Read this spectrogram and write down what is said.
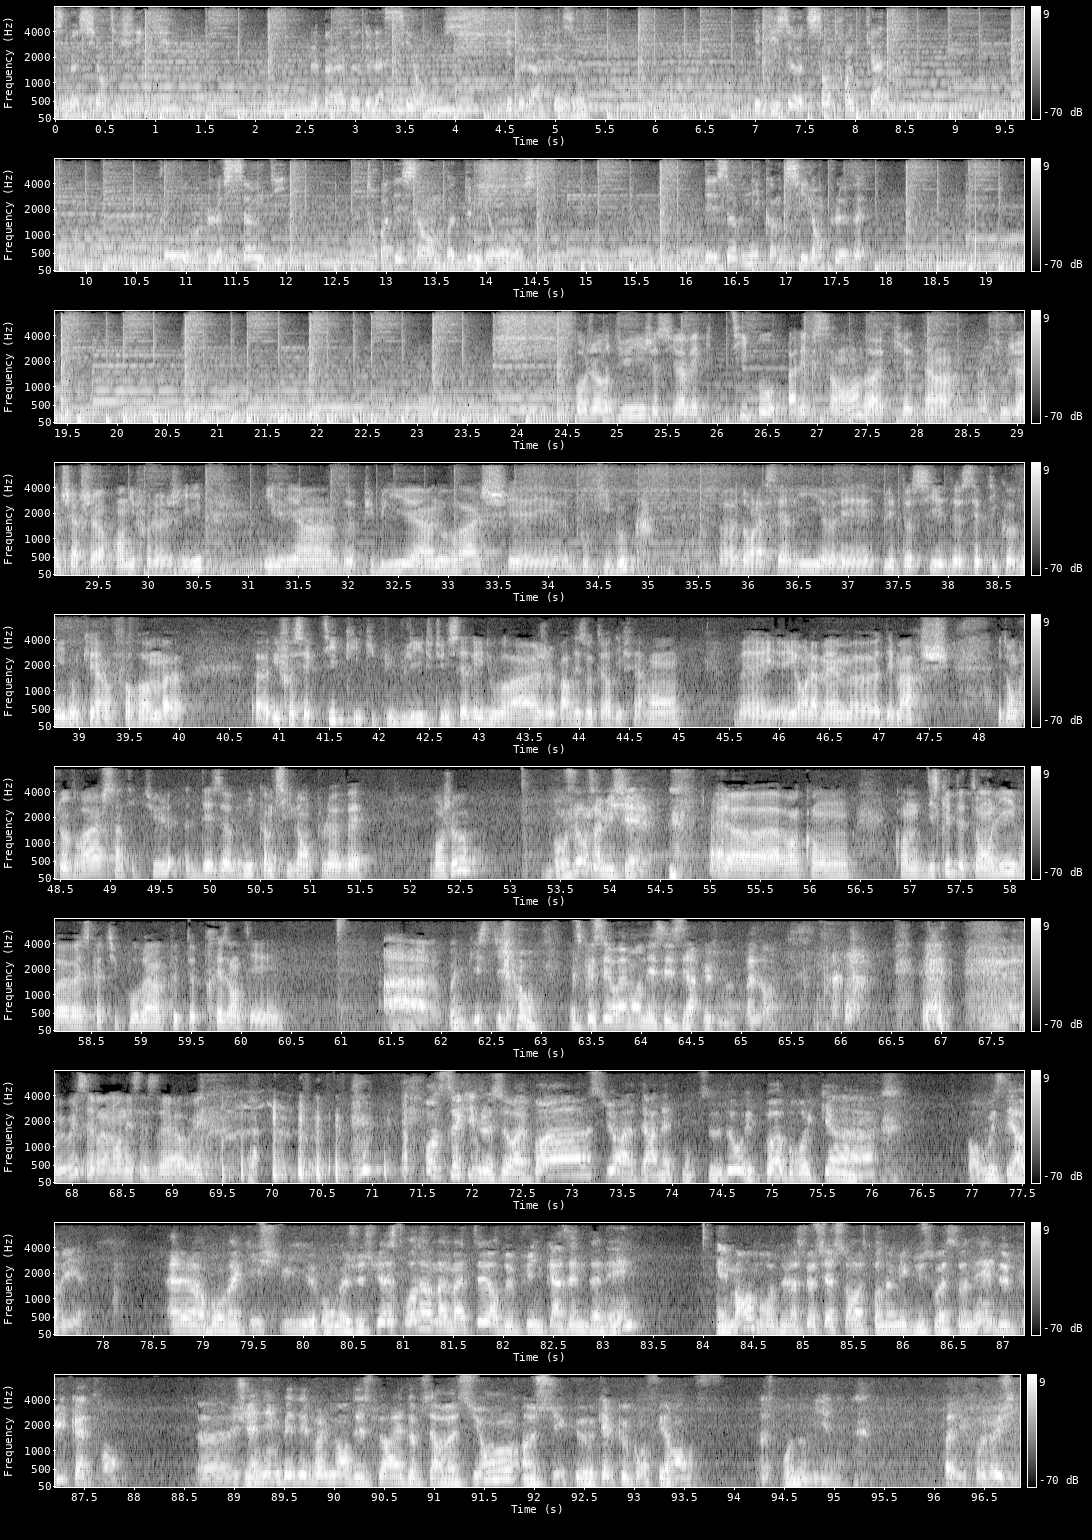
Scientifique, le balado de la science et de la raison, épisode 134 pour le samedi 3 décembre 2011, des ovnis comme s'il en pleuvait. Aujourd'hui, je suis avec Thibaut Alexandre, qui est un, tout jeune chercheur en ufologie. Il vient de publier un ouvrage chez Bookie Book euh, dans la série euh, les, dossiers de Scepticovni, donc qui est un forum euh, ufosceptique qui, qui, publie toute une série d'ouvrages par des auteurs différents, mais ayant la même démarche. Et donc l'ouvrage s'intitule Des ovnis comme s'il en pleuvait. Bonjour. Bonjour Jean-Michel. Alors, euh, avant qu'on discute de ton livre, euh, est-ce que tu pourrais un peu te présenter? Ah, bonne question. Est-ce que c'est vraiment nécessaire que je me présente? Oui, oui, c'est vraiment nécessaire, oui. Pour ceux qui ne le sauraient pas, sur Internet, mon pseudo est Bob Requin, pour vous servir. Alors bon bah qui je suis? Bon bah je suis astronome amateur depuis une quinzaine d'années et membre de l'association astronomique du Soissonnais depuis 4 ans. Euh, J'anime bénévolement des soirées d'observation ainsi que quelques conférences d'astronomie, hein. pas d'ufologie.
